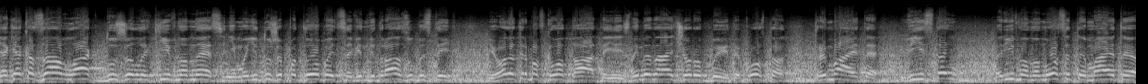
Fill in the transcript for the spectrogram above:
Як я казав, лак дуже легкий в нанесенні. Мені дуже подобається, він відразу блистить. Його не треба вкладати, з ним не знає, що робити. Просто тримаєте відстань, рівно наносите, маєте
